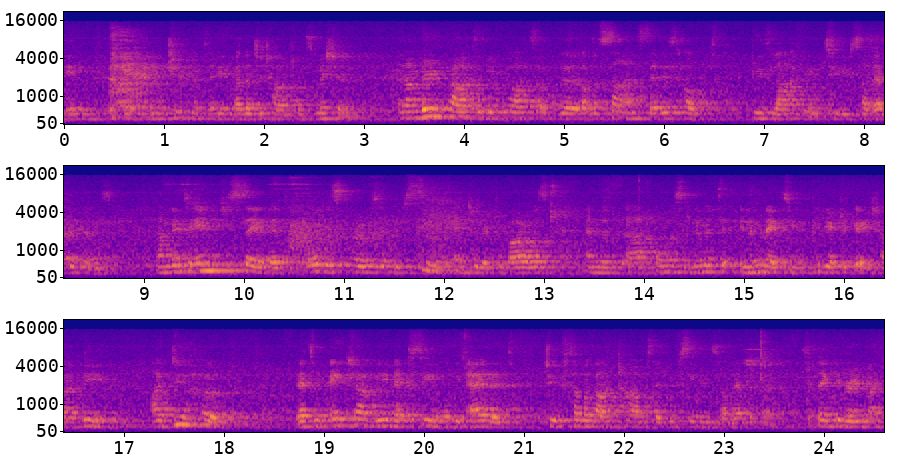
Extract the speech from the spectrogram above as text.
in, in, in treatment and in mother-to-child transmission. And I'm very proud to be part of the, of the science that has helped breathe life into South Africans. And I'm going to end to say that all this progress that we've seen with antiretrovirals and with um, almost eliminating pediatric HIV, I do hope that an HIV vaccine will be added to some of our trials that we've seen in South Africa. So thank you very much.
